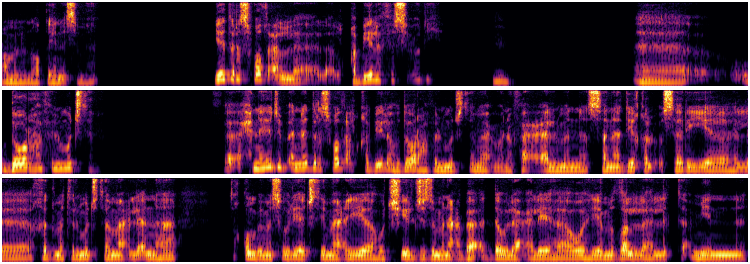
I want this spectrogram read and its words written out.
رمل وطين اسمها. يدرس وضع القبيلة في السعودية. آه ودورها في المجتمع. فإحنا يجب أن ندرس وضع القبيلة ودورها في المجتمع ونفعل من الصناديق الأسرية لخدمة المجتمع لأنها تقوم بمسؤولية اجتماعية وتشيل جزء من أعباء الدولة عليها وهي مظلة للتأمين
